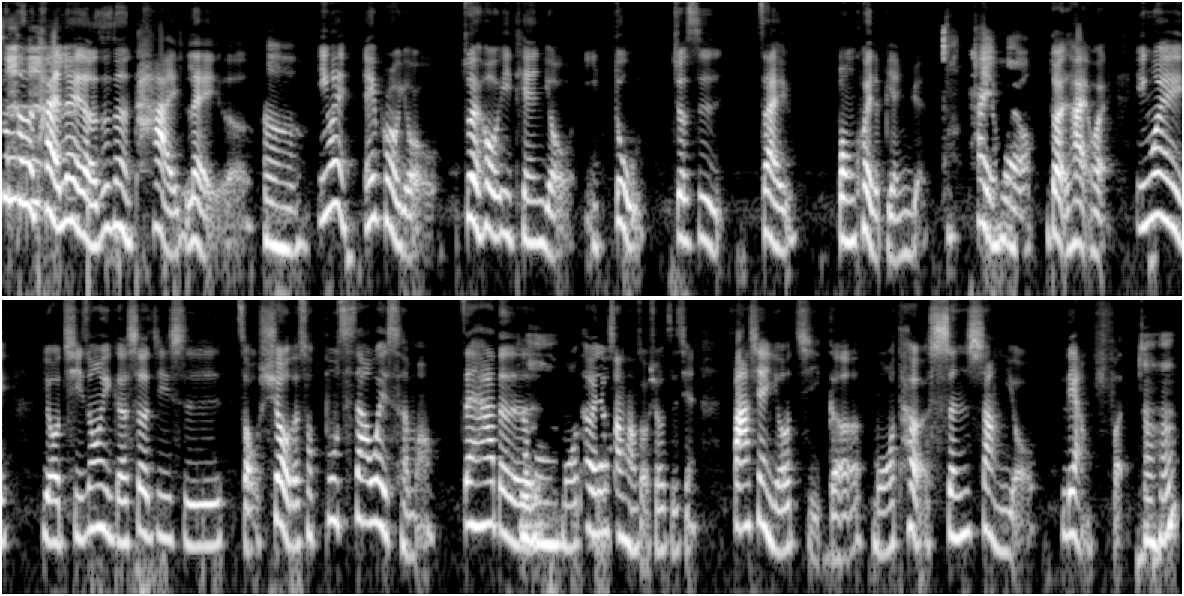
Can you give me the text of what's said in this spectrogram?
这真的太累了，这真的太累了。嗯因为 April 有最后一天有一度就是在崩溃的边缘，他也会哦。对他也会，因为有其中一个设计师走秀的时候，不知道为什么，在他的模特要上场走秀之前，发现有几个模特身上有亮粉，嗯哼，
